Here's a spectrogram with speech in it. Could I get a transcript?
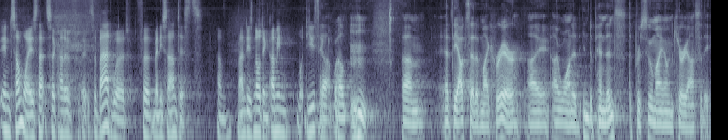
in some ways, that's a kind of, it's a bad word for many scientists. Um, Randy's nodding. I mean, what do you think? Yeah, well, um, at the outset of my career, I, I wanted independence to pursue my own curiosity.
